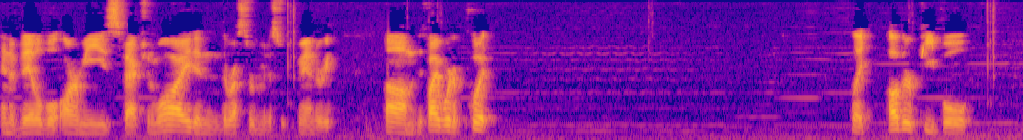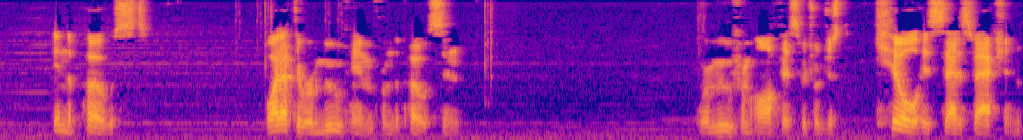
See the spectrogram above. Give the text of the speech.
and available armies faction wide, and the rest are administrative commandery. Um, if I were to put like other people in the post, well, I'd have to remove him from the post and remove from office, which will just kill his satisfaction.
